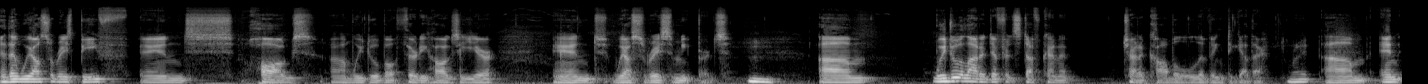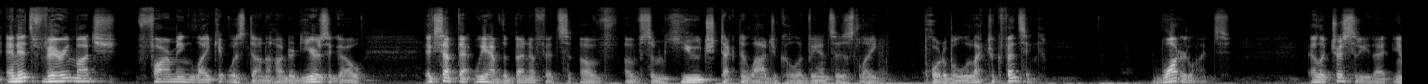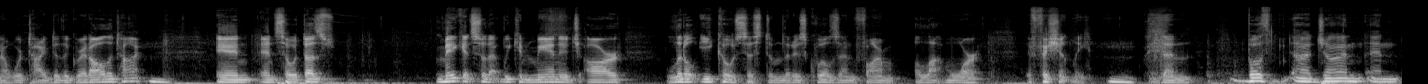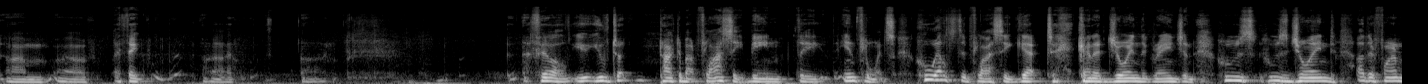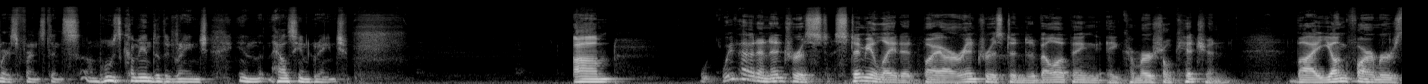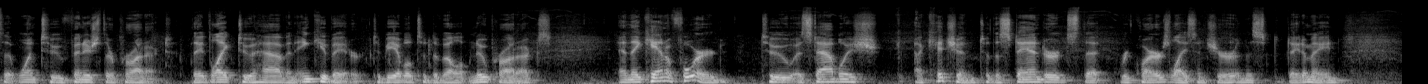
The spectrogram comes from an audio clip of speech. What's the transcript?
and then we also raise beef and hogs. Um, we do about thirty hogs a year, and we also raise some meat birds. Mm. we do a lot of different stuff, kind of try to cobble a living together. Right. Um, and and it's very much farming like it was done 100 years ago. except that we have the benefits of of some huge technological advances like portable electric fencing, water lines, electricity that you know we're tied to the grid all the time, mm. and and so it does make it so that we can manage our little ecosystem that is Quill's End Farm a lot more efficiently mm. than both uh, John and um, uh, I think uh, uh Phil, you, have t- talked about Flossie being the influence. Who else did Flossie get to kind of join the Grange, and who's who's joined other farmers, for instance? Um, who's come into the Grange in Halcyon Grange? Um, We've had an interest stimulated by our interest in developing a commercial kitchen by young farmers that want to finish their product. They'd like to have an incubator to be able to develop new products and they can't afford to establish a kitchen to the standards that requires licensure in the state of Maine.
